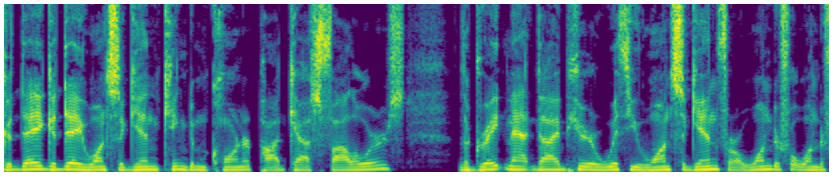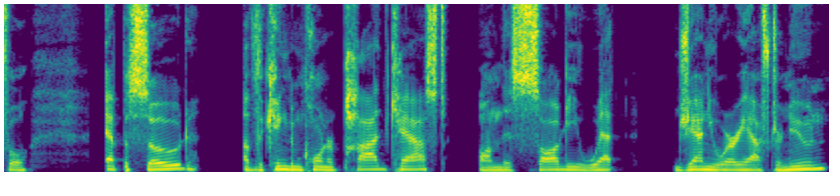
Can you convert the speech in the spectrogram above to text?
Good day, good day once again, Kingdom Corner podcast followers. The great Matt Guybe here with you once again for a wonderful, wonderful episode of the Kingdom Corner podcast on this soggy, wet January afternoon.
